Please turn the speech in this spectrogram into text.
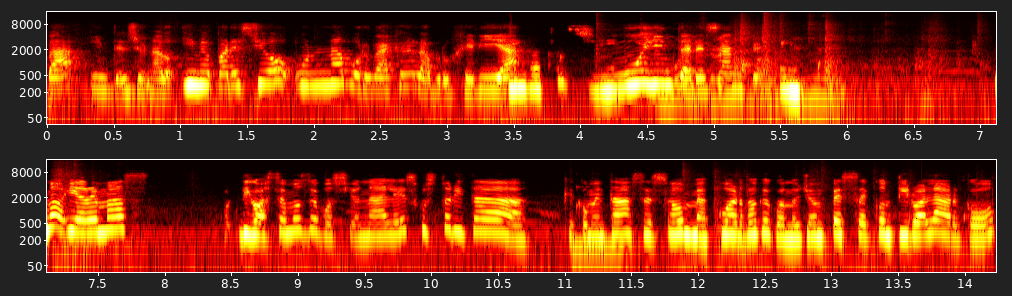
va intencionado. Y me pareció un abordaje de la brujería muy interesante. No, y además, digo, hacemos devocionales, justo ahorita que comentabas eso, me acuerdo que cuando yo empecé con tiro al arco,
